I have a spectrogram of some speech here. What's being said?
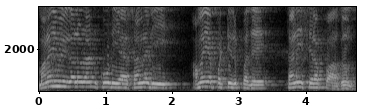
மனைவிகளுடன் கூடிய சன்னதி அமையப்பட்டிருப்பது தனி சிறப்பாகும்.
